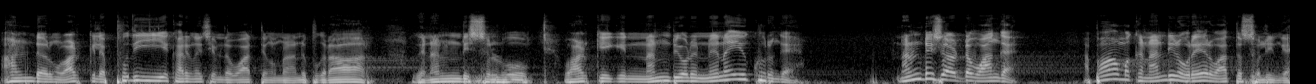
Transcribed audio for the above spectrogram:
ஆண்டவர் உங்கள் வாழ்க்கையில் புதிய காரியங்களை செய்யும் இந்த வார்த்தை உங்கள் அனுப்புகிறார். நன்றி சொல்வோம். வாழ்க்கைக்கு நன்றியோடு நினைவு கூறுங்க. நன்றி சொல்லிட்ட வாங்க. அப்பா அம்மாக்கு நன்றின்னு ஒரே ஒரு வார்த்தை சொல்லிடுங்க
